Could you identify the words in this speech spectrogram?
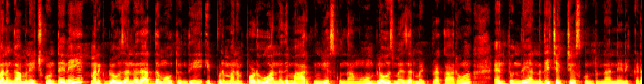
మనం గమనించుకుంటేనే మనకి బ్లౌజ్ అన్నది అర్థమవుతుంది. ఇప్పుడు మనం పొడవు అన్నది మార్కింగ్ చేసుకుందాము. బ్లౌజ్ మెజర్మెంట్ ప్రకారం ఎంత ఉంది అన్నది చెక్ చేసుకుంటున్నాను నేను ఇక్కడ.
